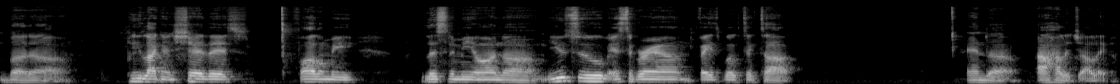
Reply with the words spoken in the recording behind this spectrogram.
But uh, please like and share this. Follow me. Listen to me on um, YouTube, Instagram, Facebook, TikTok. And uh, I'll holler at y'all later.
